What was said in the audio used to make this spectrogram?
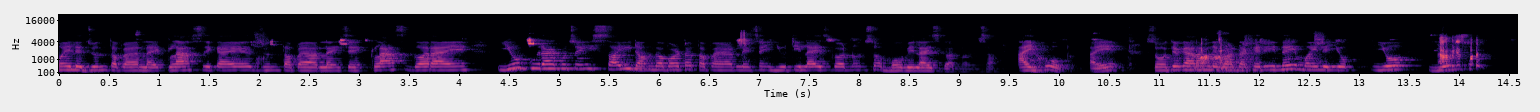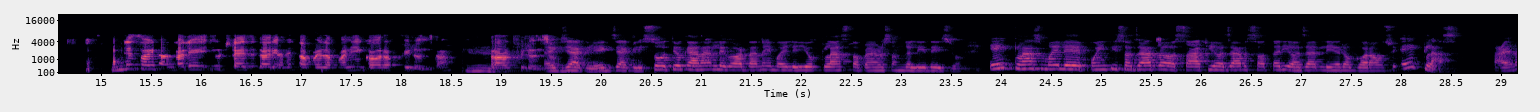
मैले जुन तपाईँहरूलाई क्लास सिकाएँ जुन तपाईँहरूलाई चाहिँ क्लास गराएँ यो कुराको चाहिँ सही ढङ्गबाट तपाईँहरूले चाहिँ युटिलाइज गर्नुहुन्छ मोबिलाइज गर्नुहुन्छ। आई होप है। सो त्यो कारणले गर्दाखेरि नै मैले यो यो एक्ज्याक्टली एक्ज्याक्टली सो त्यो कारणले गर्दा नै मैले यो क्लास तपाईँहरूसँग लिँदैछु। एक क्लास मैले पैँतिस हजार र साठी हजार सत्तरी हजार लिएर गराउँछु। एक क्लास होइन?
